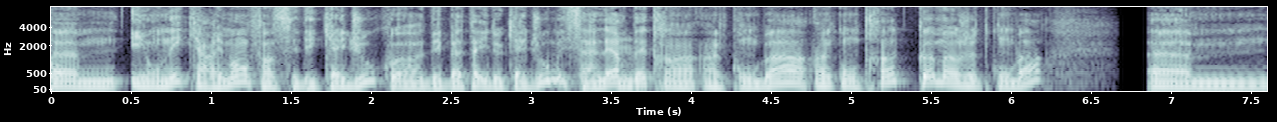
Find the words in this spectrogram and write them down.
Euh, et on est carrément, enfin, c'est des kaiju, quoi, des batailles de kaiju, mais ça a l'air mm. d'être un, combat, un contre un, comme un jeu de combat. Euh,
